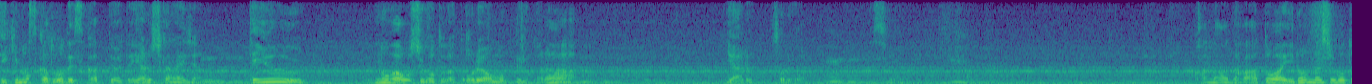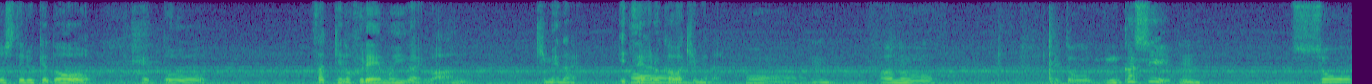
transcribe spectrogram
できますか？どうですか？って言われたらやるしかないじゃん、っうんうん。ていうのがお仕事だと俺は思ってるから、うんうんやるそれは。うんうんそう。かな。だからあとはいろんな仕事してるけどえっとさっきのフレーム以外は決めない。いつやるかは決めない。うん。あのえっと昔うんうん。小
